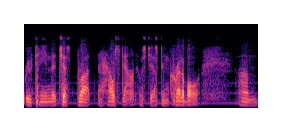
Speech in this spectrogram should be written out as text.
routine that just brought the house down. It was just incredible. Um,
